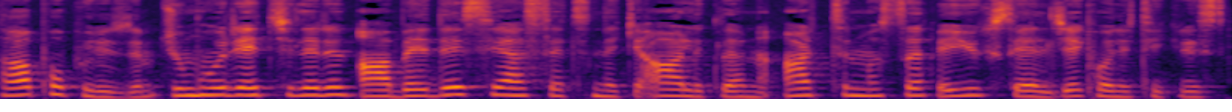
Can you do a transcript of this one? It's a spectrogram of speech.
sağ popülizm, cumhuriyetçilerin ABD siyasetindeki ağırlıklarını arttırması ve yükselecek politik risk.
